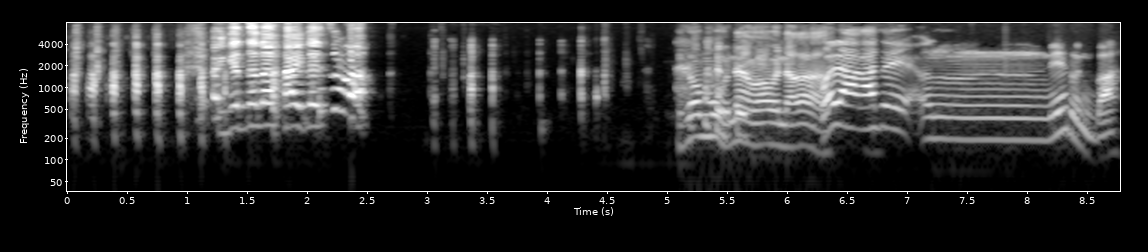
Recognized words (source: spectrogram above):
Ang ganda ng highlights mo. Ikaw muna, mauna ka. Wala kasi, um, meron ba?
